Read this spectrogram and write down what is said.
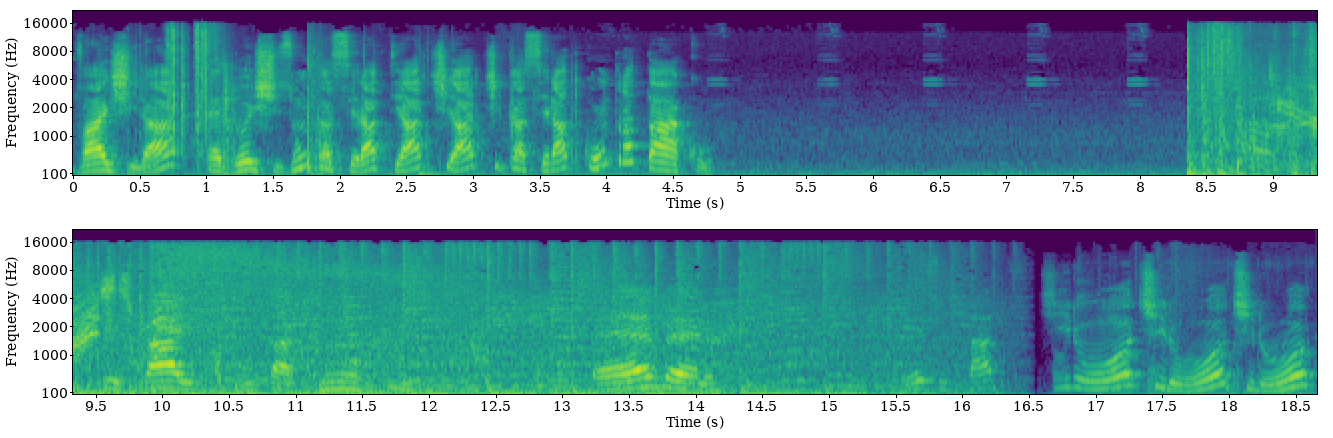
Vai girar. É 2x1, Cacerato e Arte. Arte, Cacerato contra taco. E cai o taquinho. É, velho. Resultado. Tirou, tirou, tirou.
